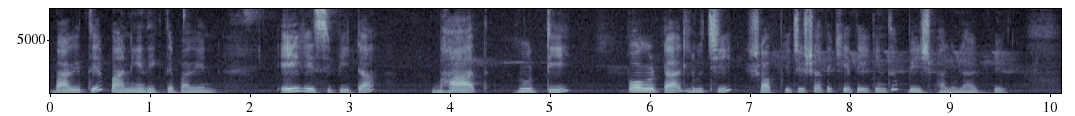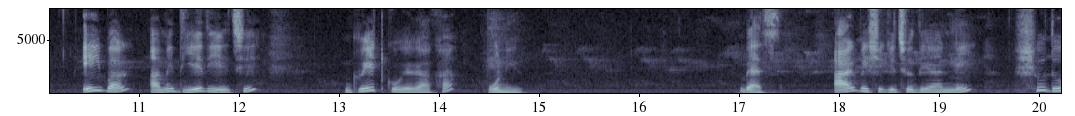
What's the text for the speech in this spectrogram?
বাড়িতে বানিয়ে দেখতে পারেন। এই রেসিপিটা ভাত, রুটি, পরোটা, লুচি সব কিছুর সাথে খেতেই কিন্তু বেশ ভালো লাগবে। এইবার আমি দিয়ে দিয়েছি গ্রেট করে রাখা পনির। ব্যাস, আর বেশি কিছু দেওয়ার নেই। শুধু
